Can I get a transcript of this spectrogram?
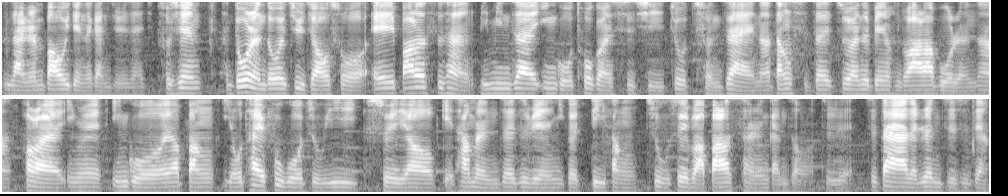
懒人包一点的感觉来讲。首先，很多人都会聚焦说，哎，巴勒斯坦明明在英国托管时期就存在，那当时在住在那边有很多阿拉伯人，那后来因为英国 要帮犹太复国主义，所以要给他们在这边一个地方住，所以把巴勒斯坦人赶走了，对不对？这大家的认知是这样。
